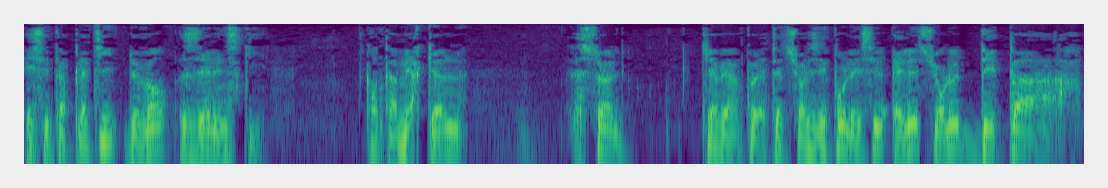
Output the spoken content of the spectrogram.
et s'est aplati devant Zelensky. Quant à Merkel, la seule qui avait un peu la tête sur les épaules, elle est sur le départ.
